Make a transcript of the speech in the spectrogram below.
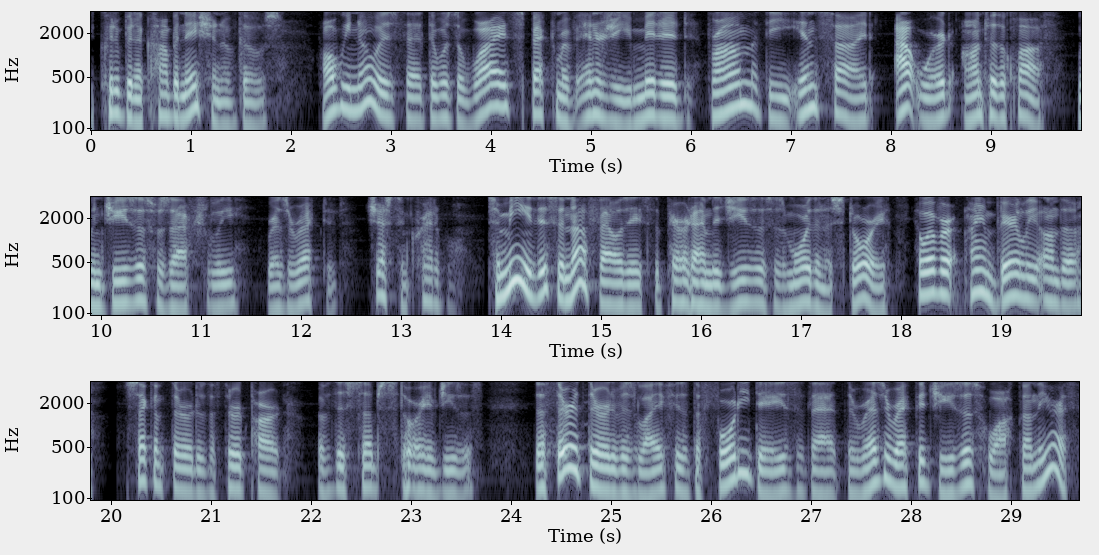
it could have been a combination of those. All we know is that there was a wide spectrum of energy emitted from the inside outward onto the cloth when Jesus was actually resurrected. Just incredible. To me, this enough validates the paradigm that Jesus is more than a story. However, I am barely on the second third of the third part of this sub story of Jesus. The third third of his life is the 40 days that the resurrected Jesus walked on the earth.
